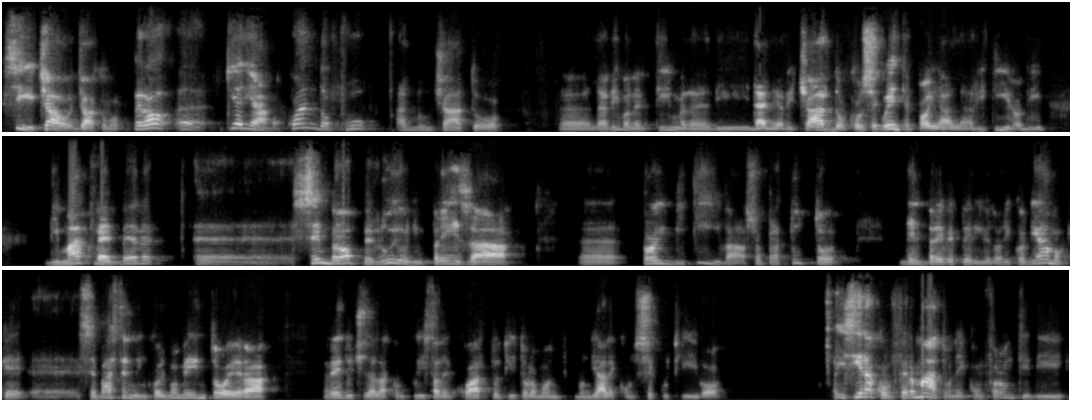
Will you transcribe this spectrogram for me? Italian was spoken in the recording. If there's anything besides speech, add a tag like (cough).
Sì, ciao Giacomo, però eh, chiariamo, quando fu annunciato eh, l'arrivo nel team di Daniel Ricciardo, conseguente poi al ritiro di di Mark Webber eh, sembrò per lui un'impresa eh, proibitiva, soprattutto nel breve periodo. Ricordiamo che eh, Sebastian in quel momento era reduce dalla conquista del quarto titolo mondiale consecutivo e si era confermato nei confronti di,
